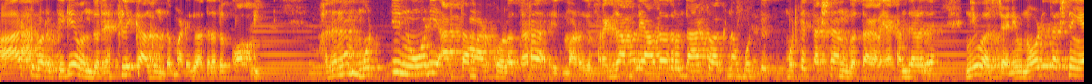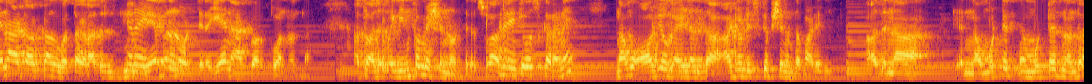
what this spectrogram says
ಆರ್ಟ್ ವರ್ಕ್ಗೆ ಒಂದು ರೆಫ್ಲಿಕಾಸ್ ಅಂತ ಮಾಡಿದ್ರು. ಅದರದ್ದು ಕಾಪಿ ಅದನ್ನ ಮುಟ್ಟಿ ನೋಡಿ ಅರ್ಥ ಮಾಡ್ಕೊಳ್ಳೋ ತರ ಇದು ಮಾಡೋದು. ಫಾರ್ ಎಕ್ಸಾಂಪಲ್ ಯಾವ್ದಾದ್ರು ಒಂದು ಆರ್ಟ್ ವರ್ಕ್ ನಾವು ಮುಟ್ಟಿ ಮುಟ್ಟಿದ ತಕ್ಷಣ ನನ್ಗೆ ಗೊತ್ತಾಗಲ್ಲ. ಯಾಕಂತ ಹೇಳಿದ್ರೆ ನೀವು ಅಷ್ಟೇ ನೀವು ನೋಡಿದ ತಕ್ಷಣ ಏನು ಆರ್ಟ್ ವರ್ಕ್ ಅನ್ನೋದು ಗೊತ್ತಾಗಲ್ಲ. ಅದ್ರ ನೀವು. ಲೇಬಲ್ ನೋಡ್ತೀರಾ ಏನು ಆರ್ಟ್ ವರ್ಕ್ ಅನ್ನೋದನ್ನ? ಅಥವಾ ಅದ್ರ ಬಗ್ಗೆ ಇನ್ಫಾರ್ಮೇಶನ್ ನೋಡ್ತೀರಾ? ಸೊ ಅದಕ್ಕೋಸ್ಕರನೇ ನಾವು ಆಡಿಯೋ ಗೈಡ್ ಅಂತ ಆಡಿಯೋ ಡಿಸ್ಕ್ರಿಪ್ಷನ್ ಅಂತ ಮಾಡಿದ್ವಿ. ಅದನ್ನ ನಾವು ಮುಟ್ಟಿದ ಮುಟ್ಟಿದ ನಂತರ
